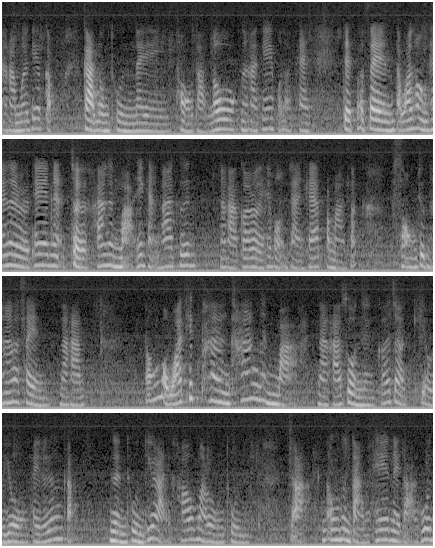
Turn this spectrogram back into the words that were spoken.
นะคะเมื่อเทียบกับการลงทุนในทองตลาดโลกนะคะที่ให้ผลตอบแทน 7%แต่ว่าทองแท่งในประเทศเนี่ยเจอค่าเงินบาทที่แข็งค่าขึ้นนะคะก็เลยให้ผลตอบแทนแค่ประมาณสัก 2.5%นะคะ ต้องบอกว่าทิศทางค่างเงินบาทนะคะ ส่วนหนึ่งก็จะเกี่ยวโยงไปเรื่องกับเงินทุนที่ไหลเข้ามาลงทุน จากนักลงทุนต่างประเทศในตลาดหุ้น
